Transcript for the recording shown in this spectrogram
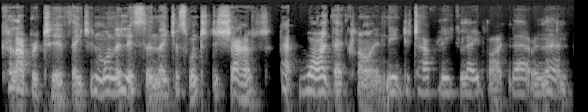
collaborative. They didn't want to listen. They just wanted to shout at why their client needed to have legal aid right there and then.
